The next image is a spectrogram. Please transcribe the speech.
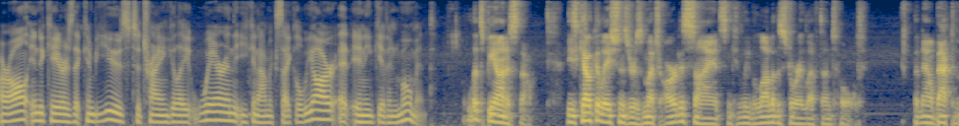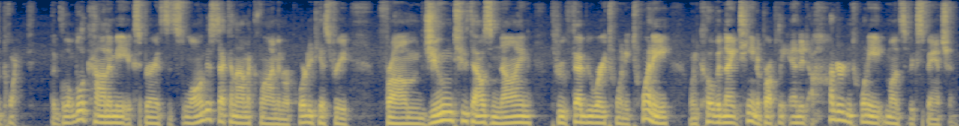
are all indicators that can be used to triangulate where in the economic cycle we are at any given moment. Let's be honest though. These calculations are as much art as science and can leave a lot of the story left untold. But now back to the point. The global economy experienced its longest economic climb in recorded history from June 2009 through February 2020 when COVID 19 abruptly ended 128 months of expansion.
